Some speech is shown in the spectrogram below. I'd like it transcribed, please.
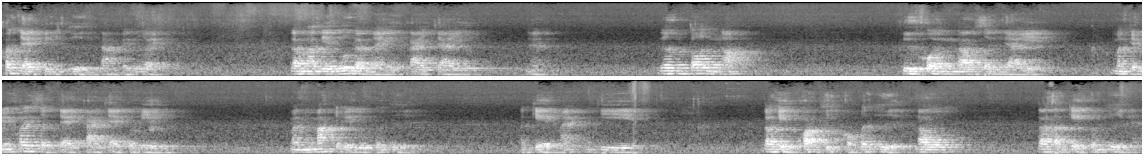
เข้าใจสิ่งอื่นตามไปด้วย เรามาเรียนรู้แบบไหนกายใจนะเริ่มต้นเนาะคือคนเราส่วนใหญ่ มันจะไม่ค่อยสนใจกายใจตัวเอง มันมักจะไปดูคนอื่นสังเกตไหมบางที เราเห็นความผิดของคนอื่น เราเราสังเกตคนอื่นเนี่ย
